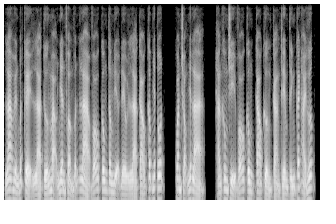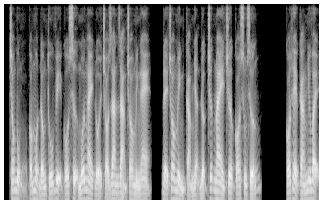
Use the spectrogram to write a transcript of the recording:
la huyền bất kể là tướng mạo nhân phẩm vẫn là võ công tâm địa đều là cao cấp nhất tốt, quan trọng nhất là, hắn không chỉ võ công cao cường càng thêm tính cách hài hước, trong bụng có một đống thú vị cố sự mỗi ngày đổi trò gian giảng cho mình nghe, để cho mình cảm nhận được trước nay chưa có sung sướng. Có thể càng như vậy,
